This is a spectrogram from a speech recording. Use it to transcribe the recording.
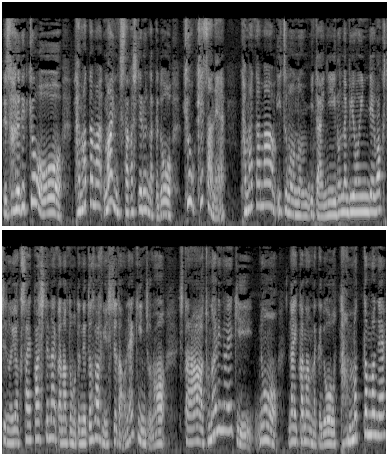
で、それで今日、たまたま、毎日探してるんだけど、今日今朝ね、たまたま、いつものみたいにいろんな病院でワクチンの予約再開してないかなと思ってネットサーフィンしてたのね、近所の。したら、隣の駅の内科なんだけど、たまたまね、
